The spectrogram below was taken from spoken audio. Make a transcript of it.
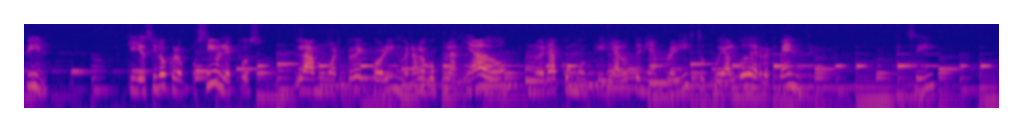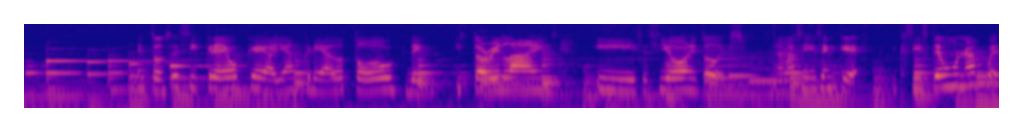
Finn. Que yo sí lo creo posible, pues la muerte de Cory no era algo planeado, no era como que ya lo tenían previsto, fue algo de repente. ¿Sí? Entonces sí creo que hayan creado todo de storylines y sesión y todo eso. Además si dicen que existe una, pues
